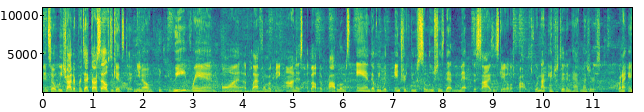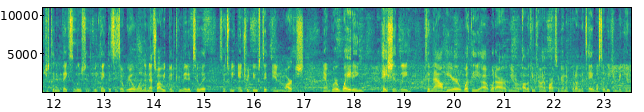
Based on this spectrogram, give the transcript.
And so we tried to protect ourselves against it. You know, we ran on a platform of being honest about the problems and that we would introduce solutions that met the size and scale of those problems. We're not interested in half measures. We're not interested in fake solutions. We think this is a real one, and that's why we've been committed to it since we introduced it in March. And we're waiting patiently to now hear what the uh, what our you know Republican counterparts are going to put on the table, so we can begin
